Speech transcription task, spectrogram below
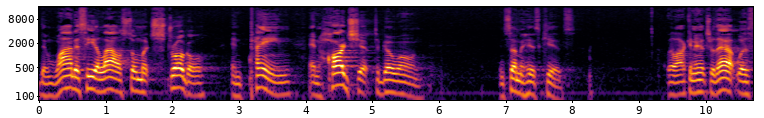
then why does He allow so much struggle and pain and hardship to go on in some of His kids? Well, I can answer that with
